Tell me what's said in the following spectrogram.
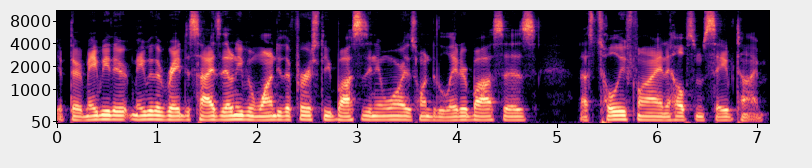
if they're maybe they're maybe the raid decides they don't even want to do the first three bosses anymore, they just want to do the later bosses. That's totally fine. It helps them save time.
